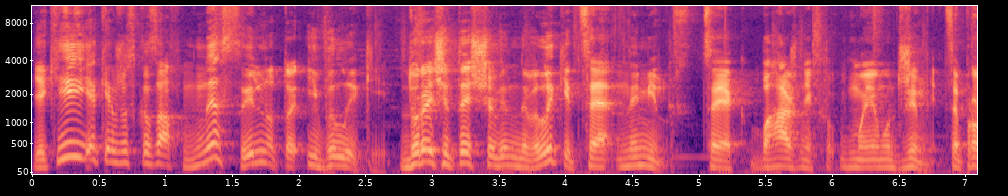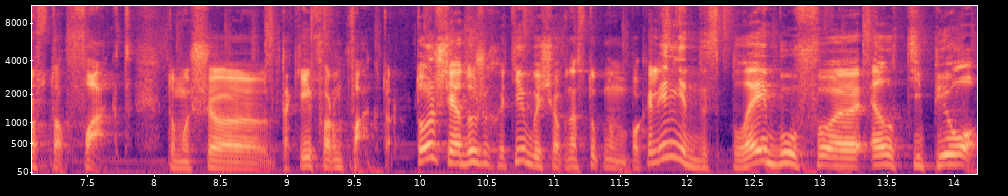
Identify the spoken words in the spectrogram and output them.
який, як я вже сказав, не сильно то і великий. До речі, те, що він невеликий, це не мінус. Це як багажник в моєму джимні. Це просто факт, тому що такий форм-фактор. Тож я дуже хотів би, щоб в наступному поколінні дисплей був е, LTPO.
